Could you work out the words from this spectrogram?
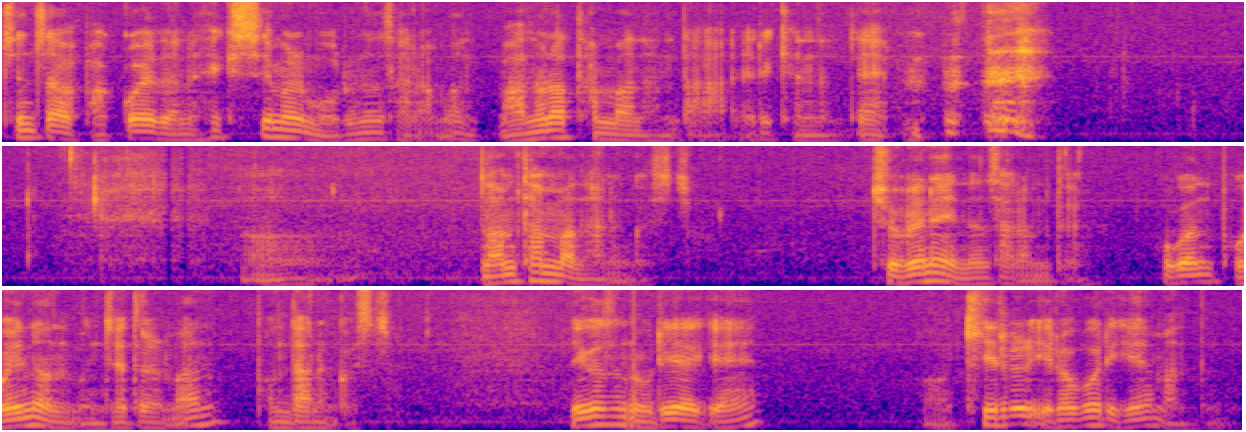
진짜 바꿔야 되는 핵심을 모르는 사람은 마누라 탓만 한다 이렇게 했는데 어, 남 탓만 하는 것이죠. 주변에 있는 사람들 혹은 보이는 문제들만 본다는 것이죠. 이것은 우리에게 어, 길을 잃어버리게 만듭니다.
